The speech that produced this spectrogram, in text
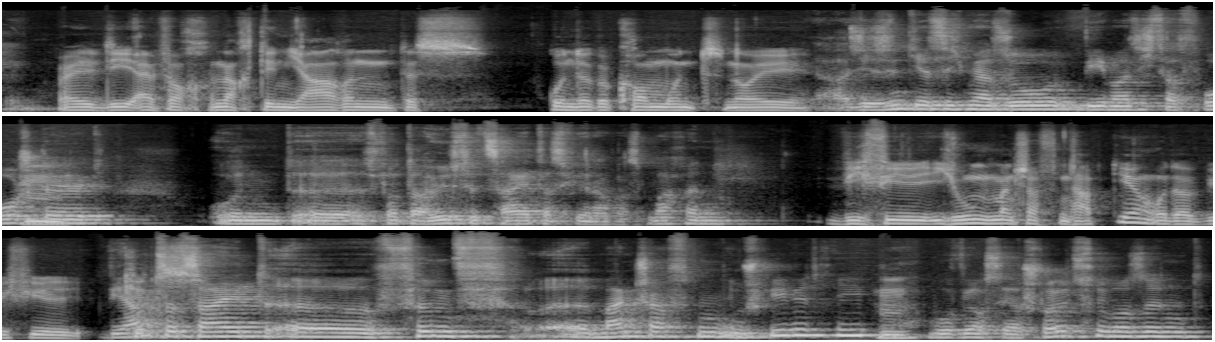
bringen. Weil die einfach nach den Jahren das runtergekommen und neu. Ja, sie sind jetzt nicht mehr so, wie man sich das vorstellt. Mhm. Und äh, es wird da höchste Zeit, dass wir da was machen. Wie viele Jugendmannschaften habt ihr oder wie viel? Wir Kids? haben zurzeit äh, fünf äh, Mannschaften im Spielbetrieb, hm. wo wir auch sehr stolz drüber sind.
